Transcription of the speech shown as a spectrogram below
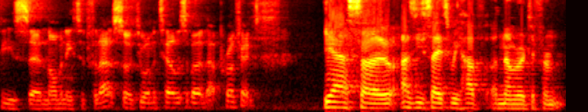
He's uh, nominated for that. So, do you want to tell us about that project? Yeah, so as you say, we have a number of different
